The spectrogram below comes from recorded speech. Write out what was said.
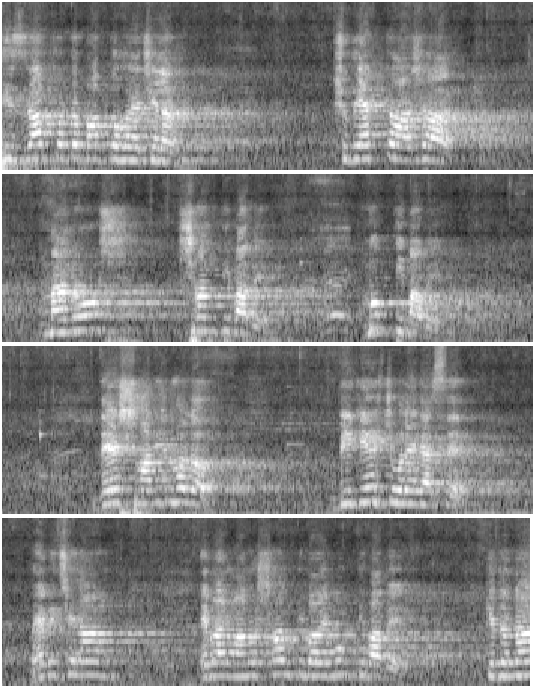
হিজরাত করতে বাধ্য হয়েছিলেন। শুধু একটা আশা, মানুষ শান্তি পাবে, মুক্তি পাবে। দেশ স্বাধীন হলো, ব্রিটিশ চলে গেছে। ভেবেছিলাম এবার মানুষ শান্তি পাবে, মুক্তি পাবে। কিন্তু না,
